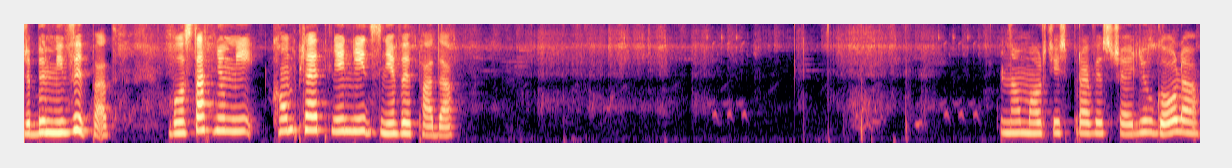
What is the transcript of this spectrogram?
żeby mi wypadł. Bo ostatnio mi kompletnie nic nie wypada. No, Mortis prawie strzelił gola.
